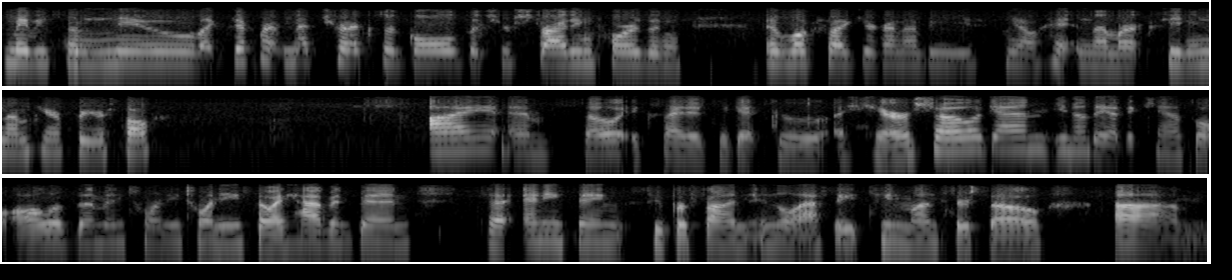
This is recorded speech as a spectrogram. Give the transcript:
maybe some new, like different metrics or goals that you're striding towards, and it looks like you're going to be, you know, hitting them or exceeding them here for yourself. I am so excited to get to a hair show again. You know, they had to cancel all of them in 2020, so I haven't been to anything super fun in the last 18 months or so. Um,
